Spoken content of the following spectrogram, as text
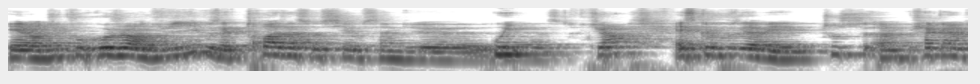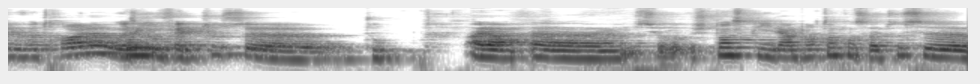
Et alors du coup aujourd'hui vous êtes trois associés au sein de, la structure. Est-ce que vous avez tous chacun un peu votre rôle ou est-ce que vous faites tous euh, tout? Alors euh, sur, je pense qu'il est important qu'on soit tous euh,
